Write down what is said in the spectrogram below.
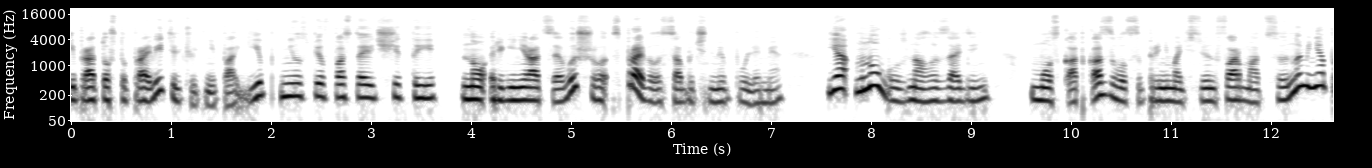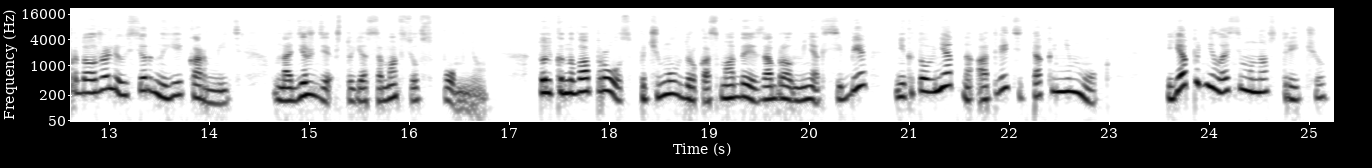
И про то, что правитель чуть не погиб, не успев поставить щиты, но регенерация высшего справилась с обычными пулями. Я много узнала за день. Мозг отказывался принимать всю информацию, но меня продолжали усердно ей кормить, в надежде, что я сама все вспомню. Только на вопрос, почему вдруг Асмодей забрал меня к себе, никто внятно ответить так и не мог. Я поднялась ему навстречу,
